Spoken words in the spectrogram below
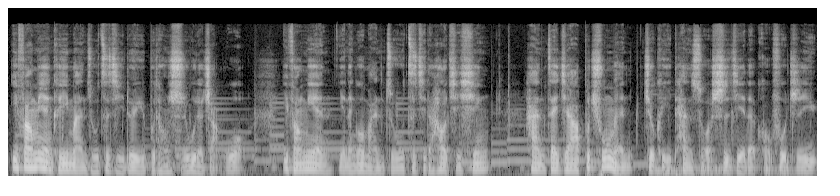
一方面可以满足自己对于不同食物的掌握，一方面也能够满足自己的好奇心。和在家不出门就可以探索世界的口腹之欲，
